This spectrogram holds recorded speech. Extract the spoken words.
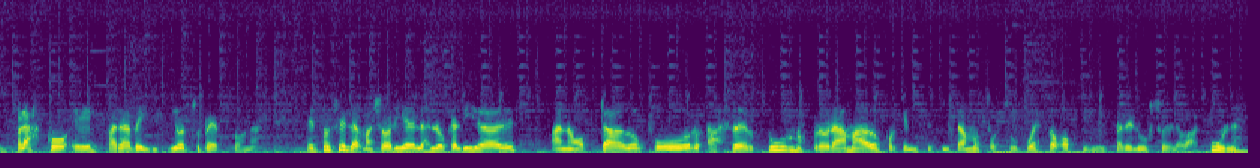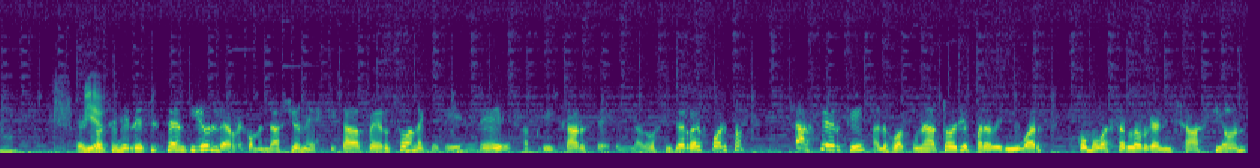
el frasco es para 28 personas. Entonces la mayoría de las localidades han optado por hacer turnos programados porque necesitamos, por supuesto, optimizar el uso de la vacuna. Entonces, en ese sentido, la recomendación es que cada persona que desee aplicarse en la dosis de refuerzo se acerque a los vacunatorios para averiguar cómo va a ser la organización.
